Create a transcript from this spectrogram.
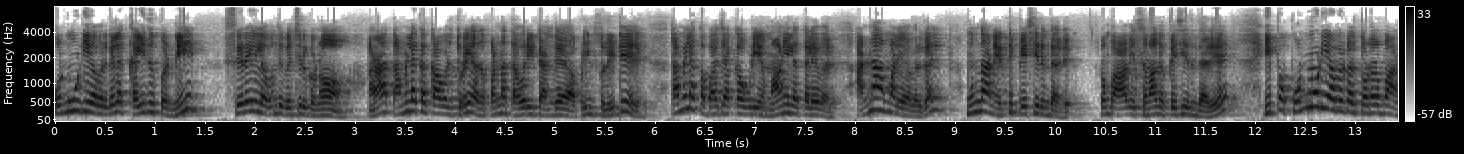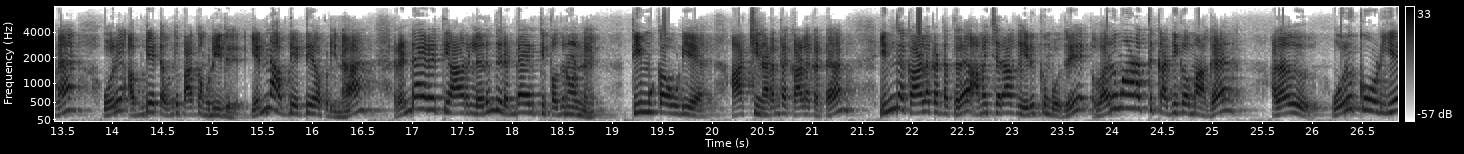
பொன்முடி அவர்களை கைது பண்ணி சிறையில் வந்து வச்சிருக்கணும். ஆனால் தமிழக காவல்துறை அதை பண்ண தவறிட்டாங்க அப்படின்னு சொல்லிட்டு தமிழக பாஜகவுடைய மாநில தலைவர் அண்ணாமலை அவர்கள் முந்தானேத்து பேசியிருந்தார். ரொம்ப ஆவேசமாக பேசியிருந்தார். இப்போ பொன்முடி அவர்கள் தொடர்பான ஒரு அப்டேட்டை வந்து பார்க்க முடியுது. என்ன அப்டேட்டு அப்படின்னா ரெண்டாயிரத்தி ஆறுலேருந்து ரெண்டாயிரத்தி பதினொன்று திமுகவுடைய ஆட்சி நடந்த காலகட்டம் இந்த காலகட்டத்தில் அமைச்சராக இருக்கும்போது வருமானத்துக்கு அதிகமாக அதாவது ஒரு கோடியே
